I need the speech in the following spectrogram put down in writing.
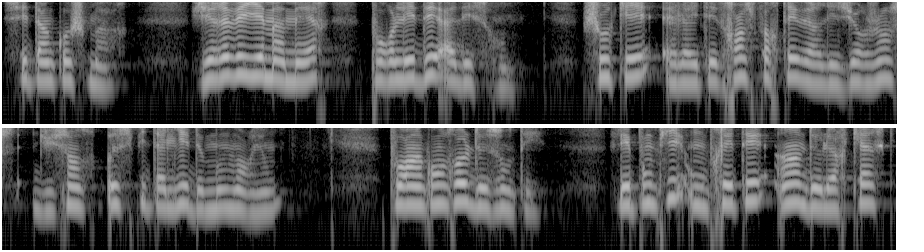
c'est un cauchemar. J'ai réveillé ma mère pour l'aider à descendre. Choquée, elle a été transportée vers les urgences du centre hospitalier de Montmorion pour un contrôle de santé. Les pompiers ont prêté un de leurs casques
